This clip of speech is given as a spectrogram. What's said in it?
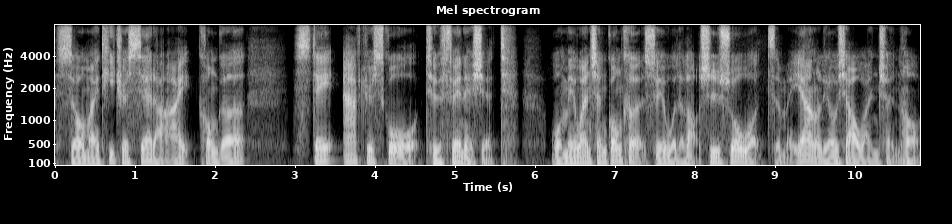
so my teacher said I 空格 stay after school to finish it。我没完成功课，所以我的老师说我怎么样留校完成？哈，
